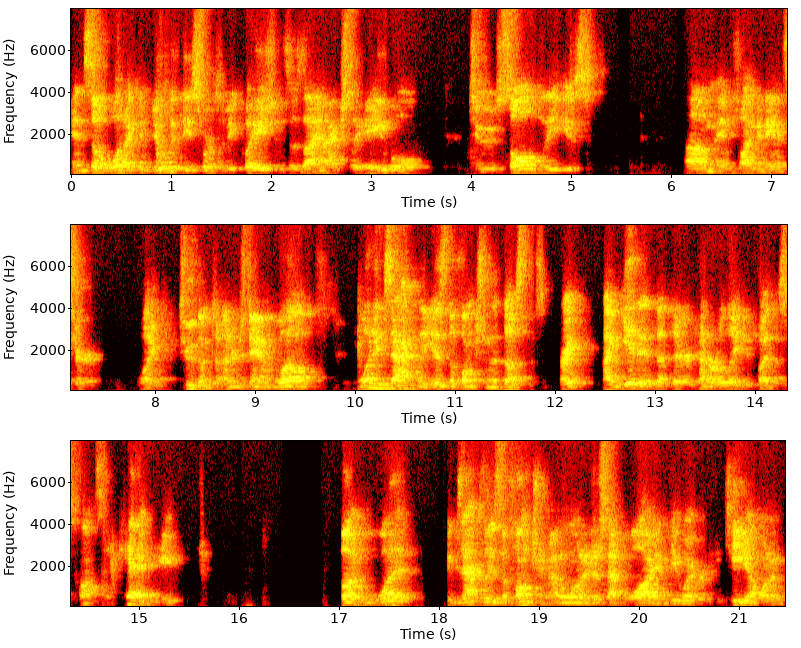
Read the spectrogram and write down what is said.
And so what I can do with these sorts of equations is I'm actually able to solve these um, and find an answer like to them to understand, well, what exactly is the function that does this, right? I get it that they're kind of related by this constant k, but what exactly is the function? I don't want to just have y and dy over dt. I want to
